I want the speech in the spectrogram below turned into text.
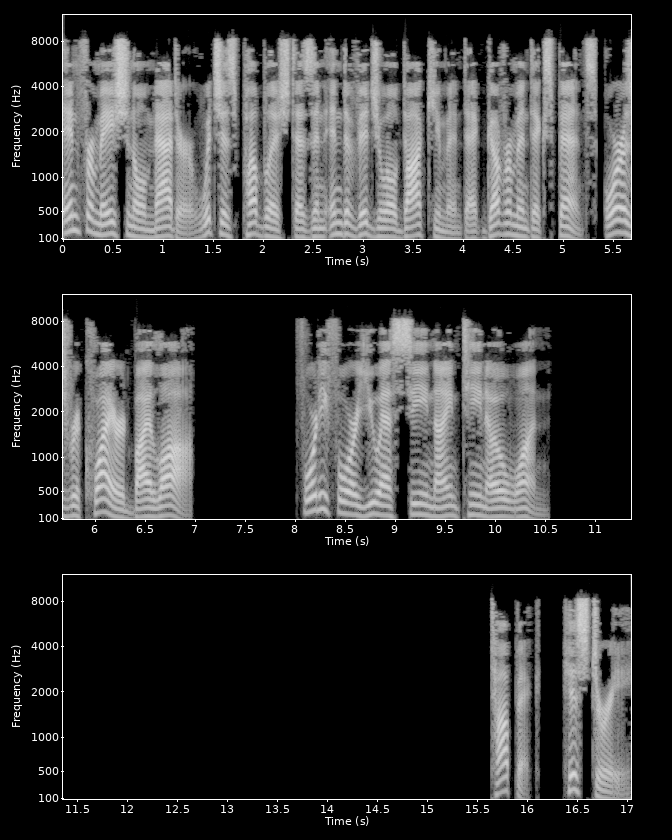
Informational matter which is published as an individual document at government expense, or is required by law. 44 U.S.C. 1901 History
